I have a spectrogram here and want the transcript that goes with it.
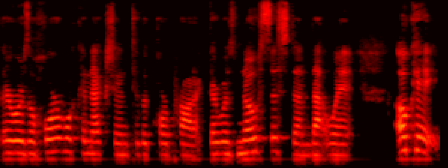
There was a horrible connection to the core product. There was no system that went, okay,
